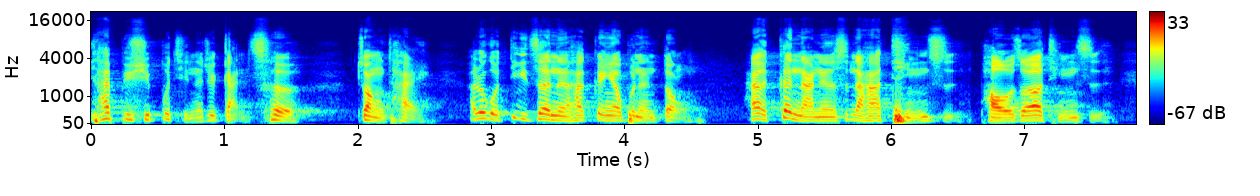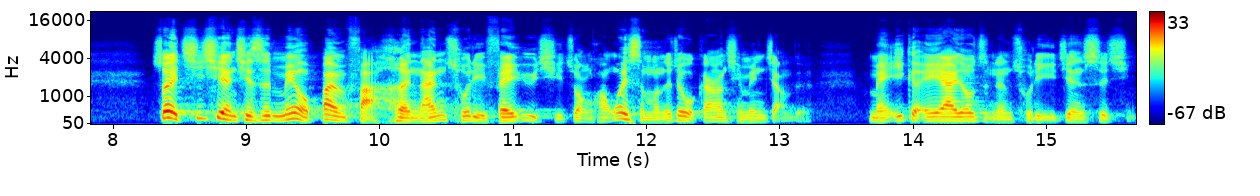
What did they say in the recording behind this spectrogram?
它必须不停的去感测状态。它如果地震呢，它更要不能动。还有更难的是让它停止，跑的时候要停止。所以机器人其实没有办法很难处理非预期状况。为什么呢？就我刚刚前面讲的，每一个 AI 都只能处理一件事情。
